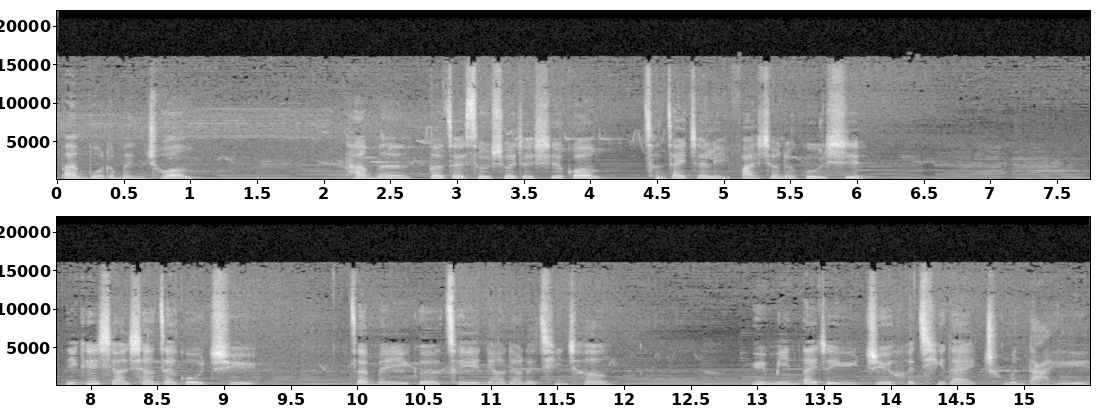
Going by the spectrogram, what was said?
斑驳的门窗。他们都在诉说着时光曾在这里发生的故事。你可以想象，在过去，在每一个炊烟袅袅的清晨，渔民带着渔具和期待出门打鱼，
